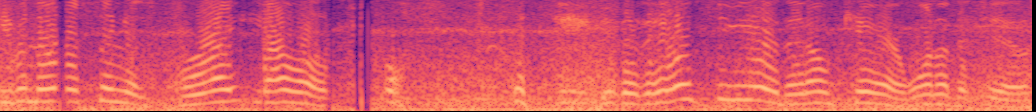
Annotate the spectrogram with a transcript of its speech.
even though this thing is bright yellow, people either they don't see you or they don't care. One of the two.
